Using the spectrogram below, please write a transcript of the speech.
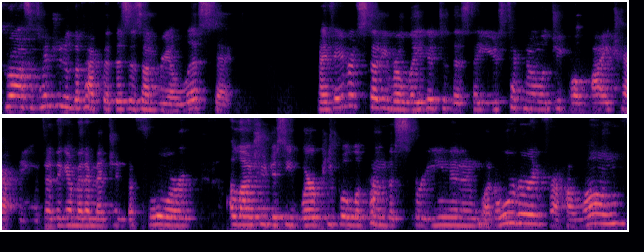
draws attention to the fact that this is unrealistic. My favorite study related to this, they use technology called eye tracking, which I think I'm going to mention before, allows you to see where people look on the screen and in what order and for how long.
